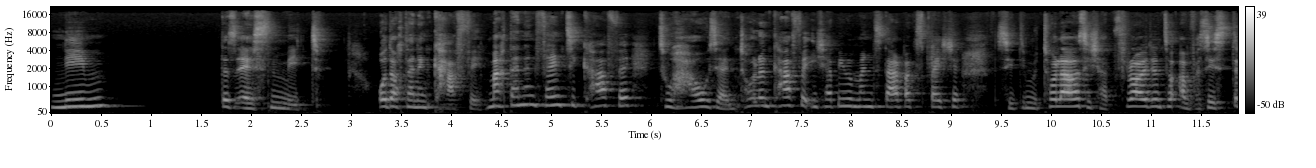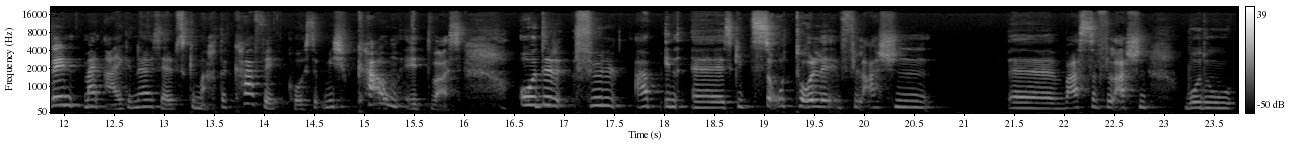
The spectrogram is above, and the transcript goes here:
nimm das Essen mit oder auch deinen Kaffee. Mach deinen fancy Kaffee zu Hause, einen tollen Kaffee. Ich habe immer meinen Starbucks-Becher, das sieht immer toll aus, ich habe Freude und so. Aber was ist drin? Mein eigener selbstgemachter Kaffee. Kostet mich kaum etwas. Oder füll ab in, äh, es gibt so tolle Flaschen, äh, Wasserflaschen, wo du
